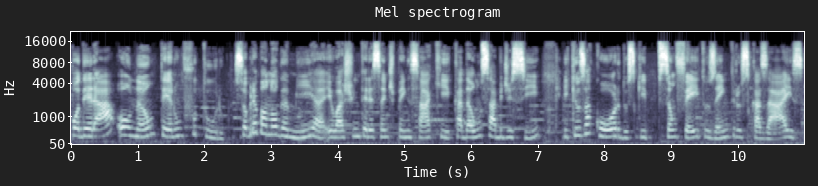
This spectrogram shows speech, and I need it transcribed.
poderá ou não ter um futuro. Sobre a monogamia, eu acho interessante pensar que cada um sabe de si e que os acordos que são feitos entre os casais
